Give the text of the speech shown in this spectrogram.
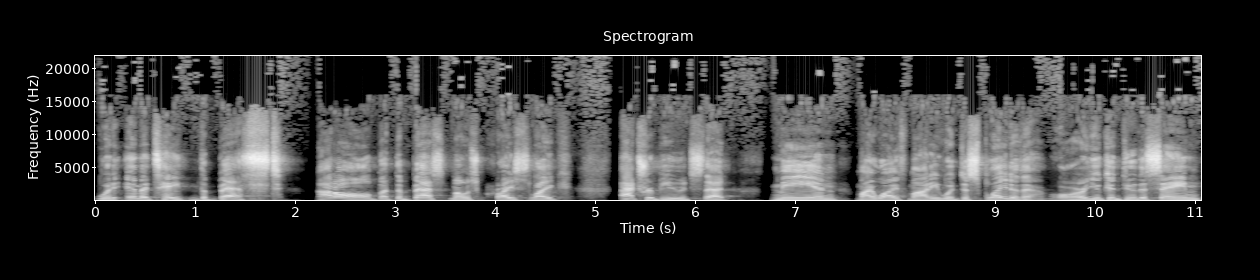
would imitate the best, not all, but the best, most Christ like attributes that me and my wife Madi would display to them. Or you could do the same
